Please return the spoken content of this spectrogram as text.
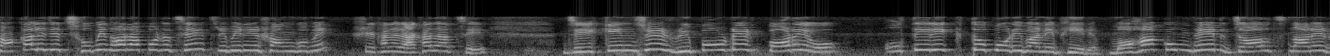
সকালে যে ছবি ধরা পড়েছে ত্রিবেণী সঙ্গমে, সেখানে দেখা যাচ্ছে যে কেন্দ্রের রিপোর্টের পরেও অতিরিক্ত পরিমাণে ভিড়। মহাকুম্ভের জল স্নানের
